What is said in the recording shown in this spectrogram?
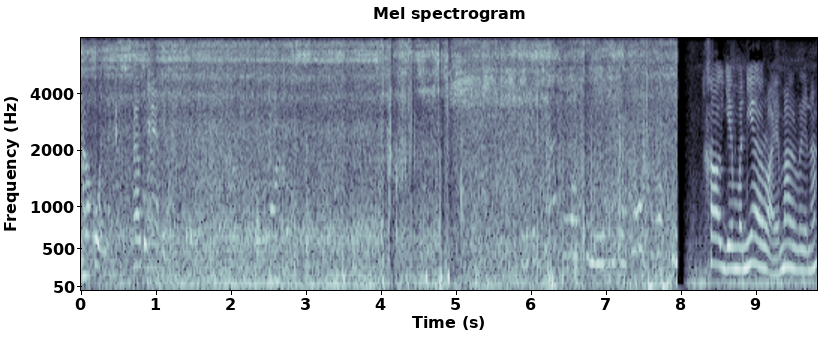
ข้าว ข้าวคุณแม่เป็นข้าวเย็นวันนี้อร่อยมากเลยนะ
